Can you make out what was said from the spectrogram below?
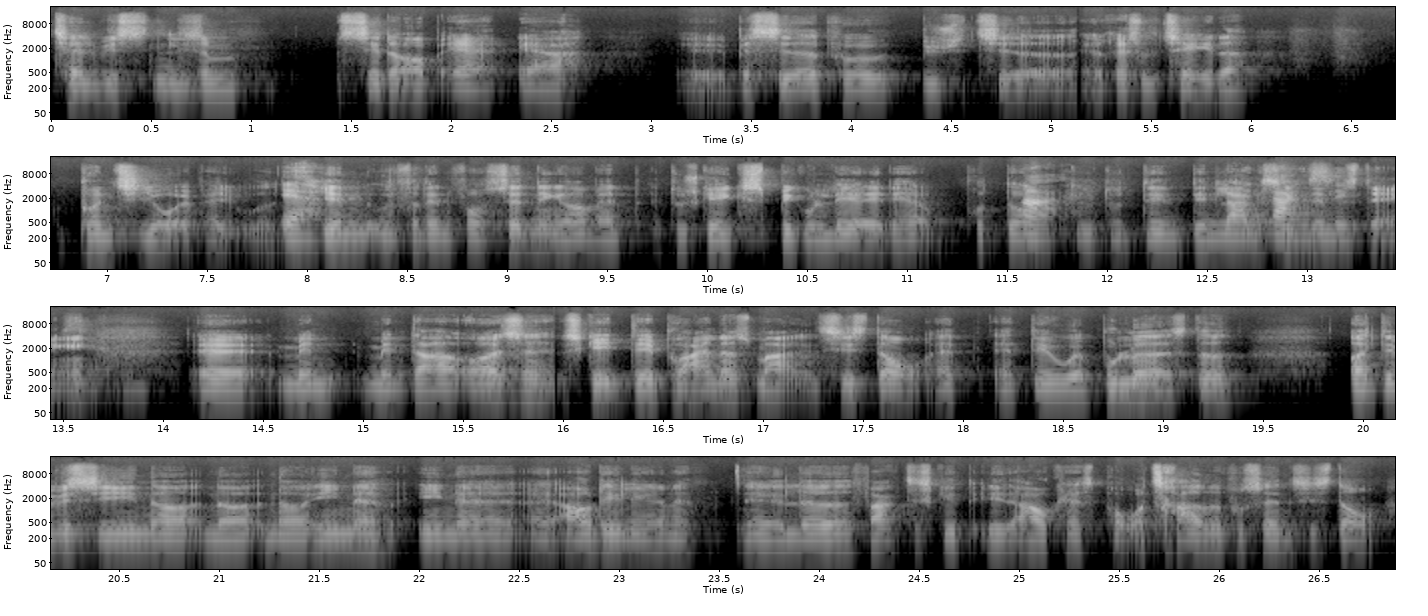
tal, vi sådan ligesom sætter op, er, er øh, baseret på budgetterede øh, resultater på en 10-årig periode. Ja. Igen ud fra den forudsætning om, at du skal ikke spekulere i det her produkt. Nej. Du, du, det, det er en langsigtet langsigtet investering. Ikke? Øh, men, men der er også sket det på ejendomsmarkedet sidste år, at, at det jo er bullet afsted. Og det vil sige, når, når, når en, af, en af afdelingerne øh, lavede faktisk et, et afkast på over 30 procent sidste år,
